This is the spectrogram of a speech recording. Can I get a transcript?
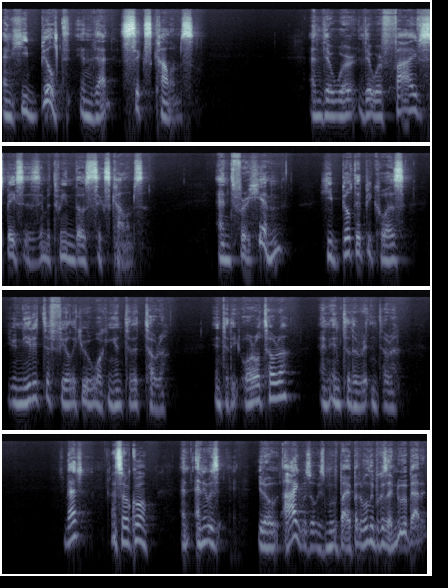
And he built in that six columns and there were there were five spaces in between those six columns. And for him, he built it because you needed to feel like you were walking into the Torah, into the oral Torah and into the written Torah. Imagine. That's so cool. And and it was, you know, I was always moved by it, but only because I knew about it.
